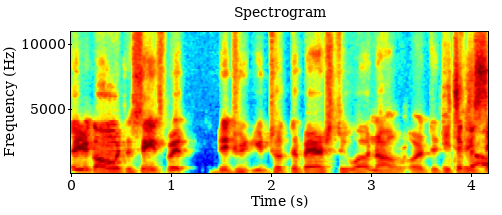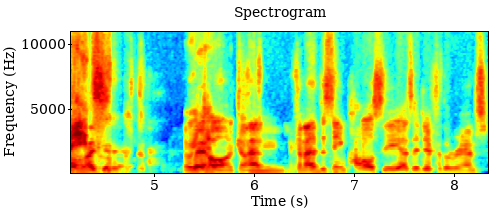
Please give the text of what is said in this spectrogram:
So you're going with the Saints, but did you you took the Bears to uh no or did you He took the take- No, Saints. I. Oh, Wait, hold on. Can I have, Mm. can I have the same policy as I did for the Rams?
